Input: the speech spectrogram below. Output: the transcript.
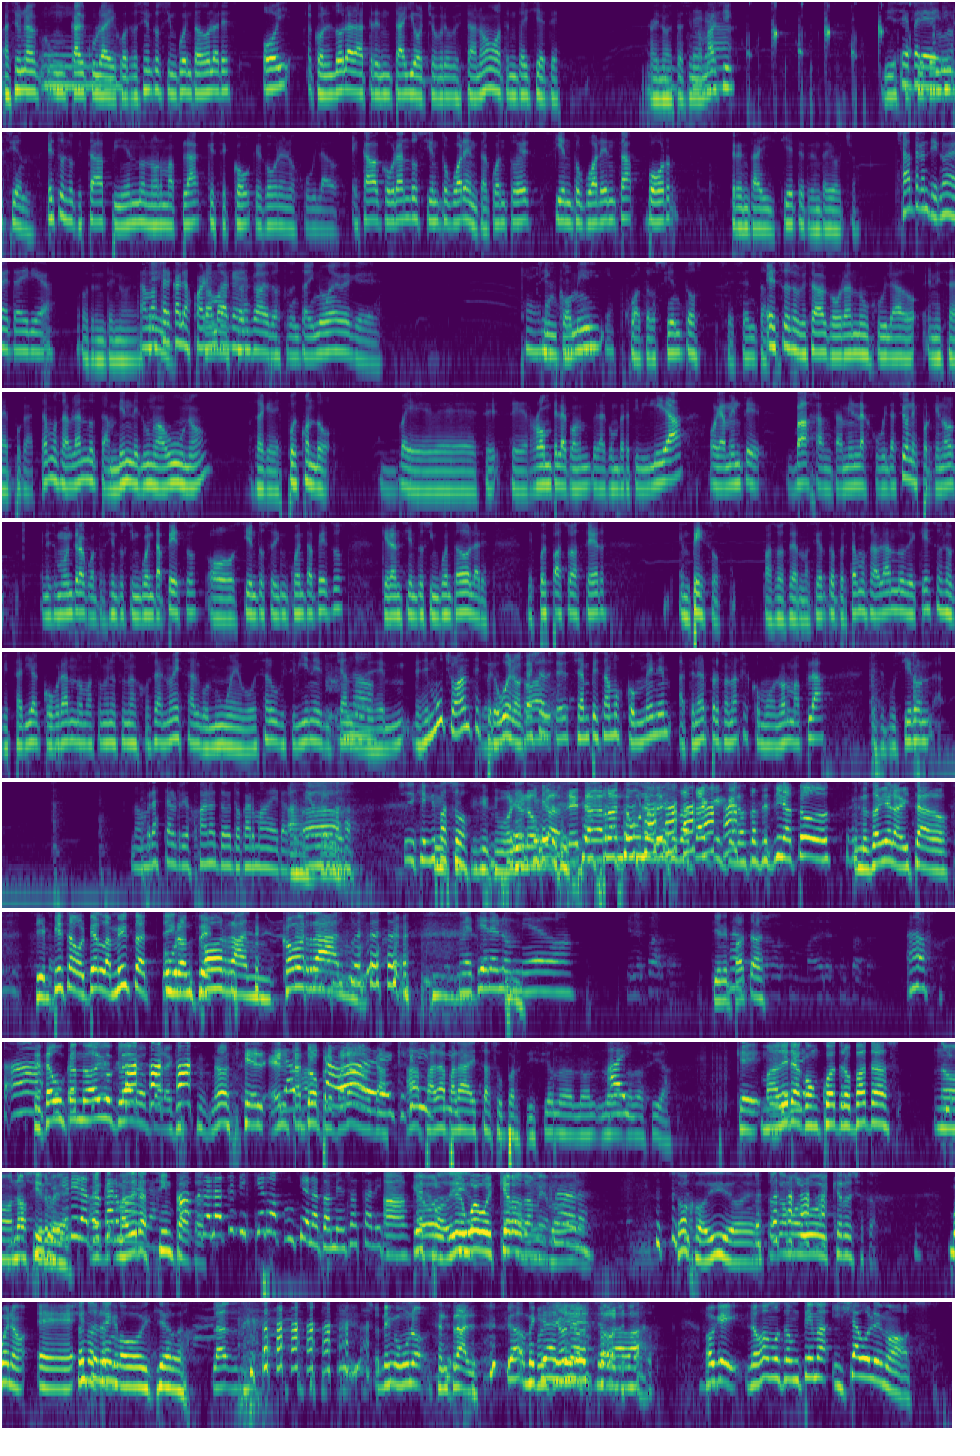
Hacer una- un Eh, cálculo ahí, 450 dólares hoy con el dólar a 38 creo que está, ¿no? O a 37. Ahí nos está haciendo Será- Maxi. 17.100. Eso es lo que estaba pidiendo Norma Pla que se co- que cobren los jubilados. Estaba cobrando 140. ¿Cuánto es 140 por 37, 38 Ya 39 te diría. o 39? Está más cerca de los 40 Está más que- cerca de los 39 que que de los 5.460 Eso es lo que estaba cobrando un jubilado en esa época. Estamos hablando también del 1 a 1, o sea que después cuando eh, se, se rompe la, con- la convertibilidad, obviamente bajan también las jubilaciones, porque no en ese momento era 450 pesos o 150 pesos, que eran 150 dólares. Después pasó a ser en pesos. pasó a ser, ¿no es cierto? Pero estamos hablando de que eso es lo que estaría cobrando más o menos una... O sea, no es algo nuevo, es algo que se viene luchando No. desde, desde mucho antes, Desde pero bueno, acá ya, empezamos con Menem a tener personajes como Norma Pla, que se pusieron... Nombraste al riojano, tengo que tocar madera. Ah. Yo dije, ¿qué Sí, pasó? Sí, sí, se volvió loca. Le está agarrando uno de esos ataques que nos asesina a todos, que nos habían avisado. Si empieza a golpear la mesa, cúbranse. Corran, corran. Me tienen un miedo. ¿Tiene patas? Ah, ah. Te está buscando algo claro para que... No sé, él, él está todo preparado madre, acá. Ah, pará, pará, esa superstición no, no, la conocía. Que, Madera con cuatro patas no, no, No sirve. sirve. Quiero ir a Hay que- tocar madera madera. sin Ah, patas. pero la teta izquierda funciona también, ya está listo. Ah, Qué claro, jodido el huevo izquierdo sos, también. Claro. Sos jodido, eh. Nos tocamos el huevo izquierdo y ya está. Bueno, eh, Yo eso no es lo que- tengo huevo izquierdo. La- Yo tengo uno central. Claro, me queda el Funciona derecho, solo. nada más. Ok, nos vamos a un tema y ya volvemos.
